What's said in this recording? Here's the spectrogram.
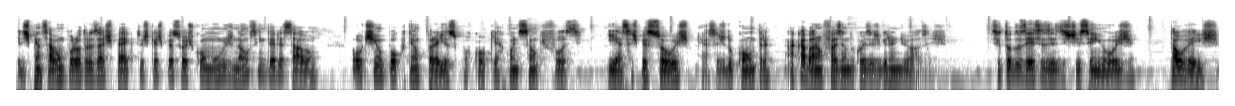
Eles pensavam por outros aspectos que as pessoas comuns não se interessavam, ou tinham pouco tempo para isso por qualquer condição que fosse. E essas pessoas, essas do contra, acabaram fazendo coisas grandiosas. Se todos esses existissem hoje, talvez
